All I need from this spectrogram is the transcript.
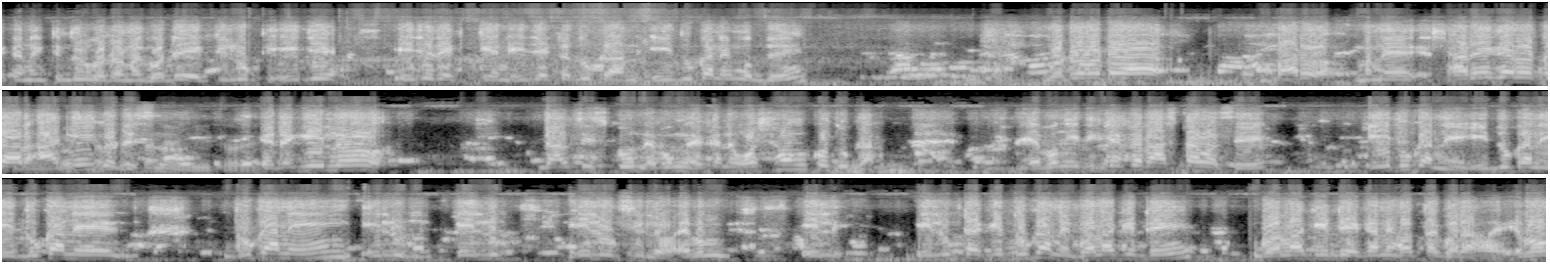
এখানে একটি দুর্ঘটনা ঘটে। একটি লোক, এই যে এই যে দেখেন, এই যে একটা দোকান, এই দোকানের মধ্যে ঘটনাটা বারো মানে সাড়ে এগারোটার আগেই ঘটেছে। এটা কি গেল গার্লস স্কুল এবং এখানে অসংখ্য দোকান। এবং এদিকে একটা রাস্তাও আছে। এই দোকানে এই দোকানে এই দোকানে দোকানে এই লোক এই লোক ছিল এবং এই- লোকটাকে দোকানে গলা কেটে গলা কেটে এখানে হত্যা করা হয় এবং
